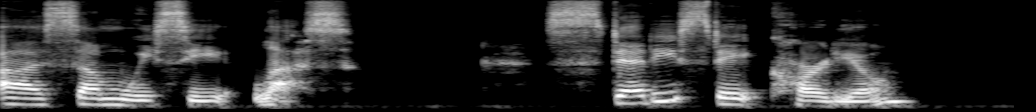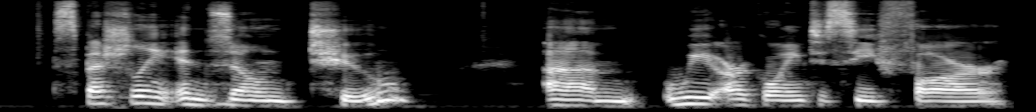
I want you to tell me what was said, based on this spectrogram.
uh, some we see less. Steady state cardio, especially in zone two, um, we are going to see far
